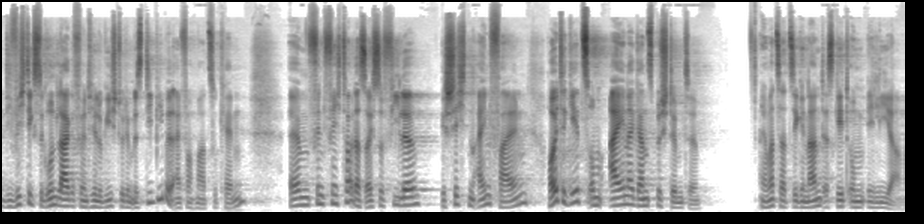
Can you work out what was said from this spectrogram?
die wichtigste Grundlage für ein Theologiestudium, ist die Bibel einfach mal zu kennen. Ähm, Finde find ich toll, dass euch so viele Geschichten einfallen. Heute geht es um eine ganz bestimmte. Herr Matz hat sie genannt, es geht um Elia.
